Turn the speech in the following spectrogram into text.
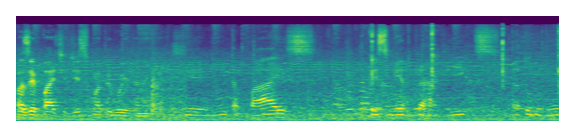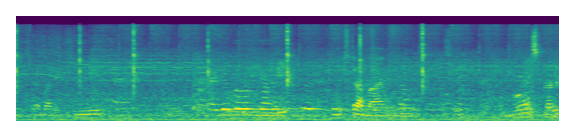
fazer parte disso e contribuir também para isso. Muita paz, crescimento para a Radix, para todo mundo que trabalha aqui. E muito trabalho. Né? Bom, espero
